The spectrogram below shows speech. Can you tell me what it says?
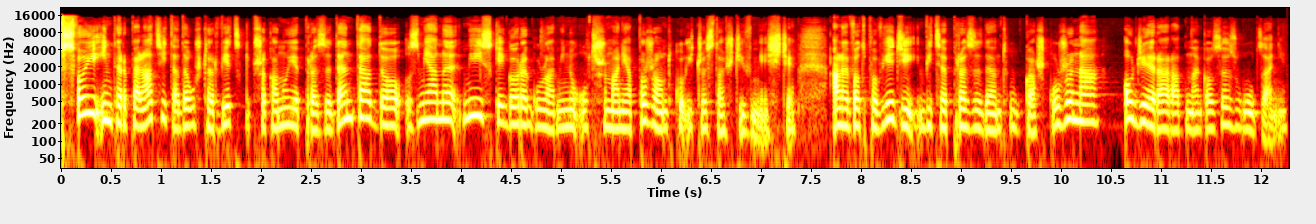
W swojej interpelacji Tadeusz Czerwiecki przekonuje prezydenta do zmiany miejskiego regulaminu utrzymania porządku i czystości w mieście, ale w odpowiedzi wiceprezydent Łukasz Kurzyna odziera radnego ze złudzeń.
